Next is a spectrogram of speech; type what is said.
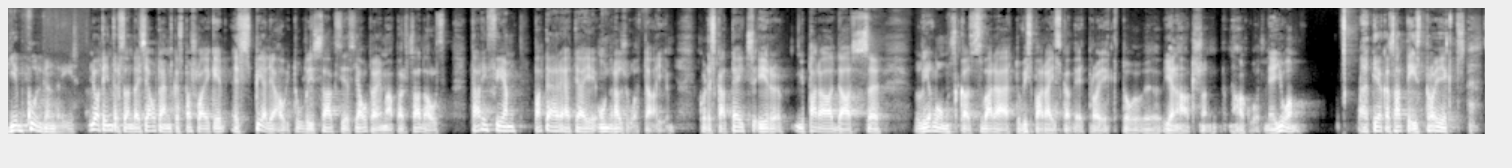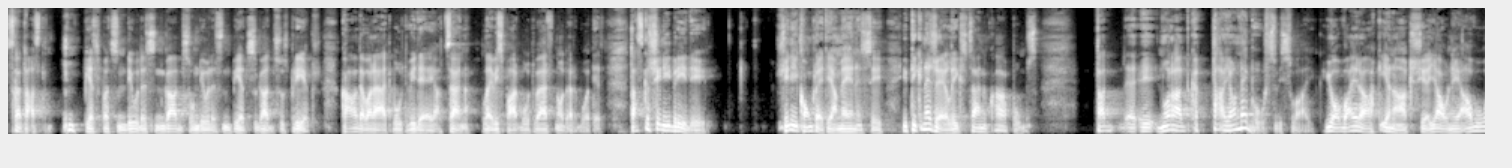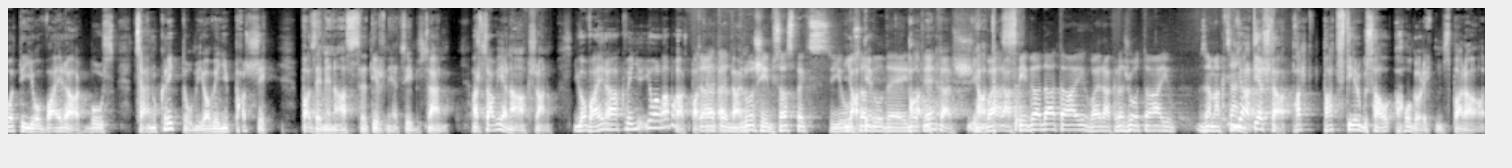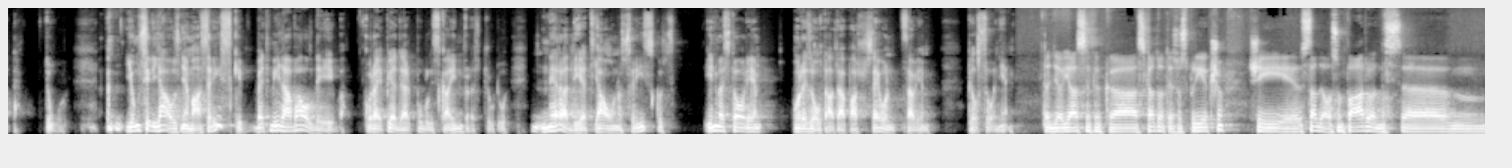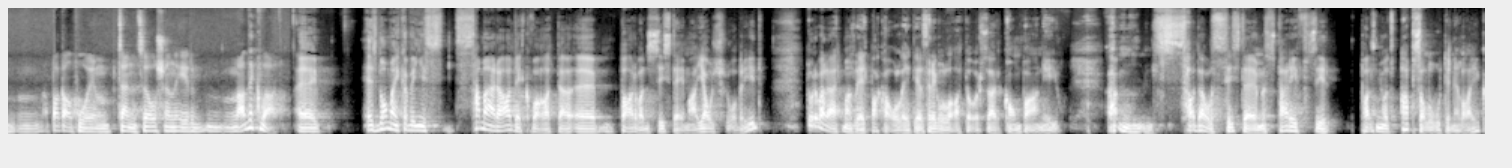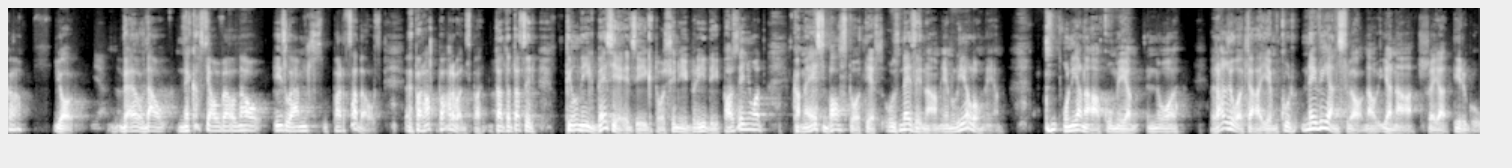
jebkur gandrīz? Ļoti interesantais jautājums, kas pašlaik ir. Es pieļauju, tūlīt sāksies jautājumā par sadalījuma tarifiem patērētājiem un ražotājiem, kuras, kā teicu, ir parādās uh, lielums, kas varētu vispār aizkavēt projektu eh, ienākšanu nākotnē. Jo eh, tie, kas attīst projektus, skatās 15, 20 gadus un 25 gadus uz priekšu, kāda varētu būt vidējā cena, lai vispār būtu vērts nodarboties. Tas, kas šī brīdī, šī konkrētajā mēnesī, ir tik nežēlīgs cenu kāpums, tad e, norāda, ka tā jau nebūs visu laiku. Jo vairāk ienāks šie jaunie avoti, jo vairāk būs cenu kritumi, jo viņi paši pazeminās tirzniecības cenu ar savu ienākšanu. Jo vairāk viņi, jo labāk patērētāji. Tā tad drošības aspekts jūsu atbildēja ļoti vienkārši. Jā, vairāk tas... piegādātāju, vairāk ražotāju, zemāk cena. Jā, tieši tā. Pat, pats tirgus algoritms parāda to. Jums ir jāuzņemās riski, bet mīļā valdība kurai pieder publiskā infrastruktūra. Neradiet jaunus riskus investoriem un rezultātā pašu sev un saviem pilsoņiem. Tad jau jāsaka, ka skatoties uz priekšu, šī sadalījuma un pārvades eh, pakalpojumu cenu celšana ir adekvāta. Eh, es domāju, ka viņi ir samērā adekvāta eh, pārvades sistēmā jau šobrīd. Tur varētu mazliet pakaulēties regulators ar kompāniju sadales sistēmas tarifs ir paziņots absolūti nelaikā, jo vēl nav, nekas jau vēl nav izlemts par sadales, par pārvades. Tātad tas ir pilnīgi bezjēdzīgi to šī brīdī paziņot, ka mēs balstoties uz nezināmiem lielumiem un ienākumiem no ražotājiem, kur neviens vēl nav ienācis šajā tirgū.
